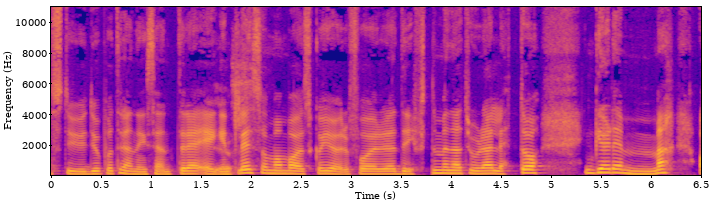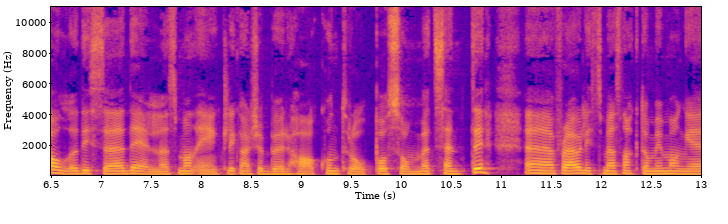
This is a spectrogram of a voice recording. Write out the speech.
studio på treningssenteret, egentlig, yes. som man bare skal gjøre for driften. Men jeg tror det er lett å glemme alle disse delene som man egentlig kanskje bør ha kontroll på som et senter. Eh, for det er jo litt som jeg har snakket om i mange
